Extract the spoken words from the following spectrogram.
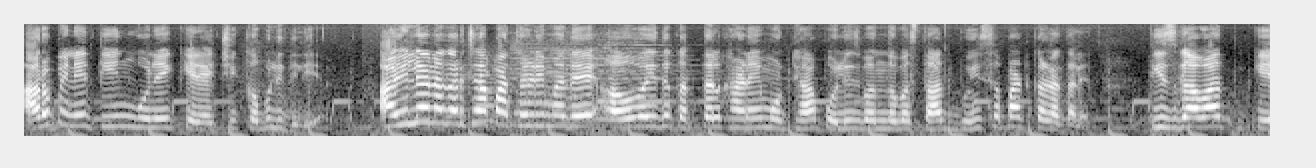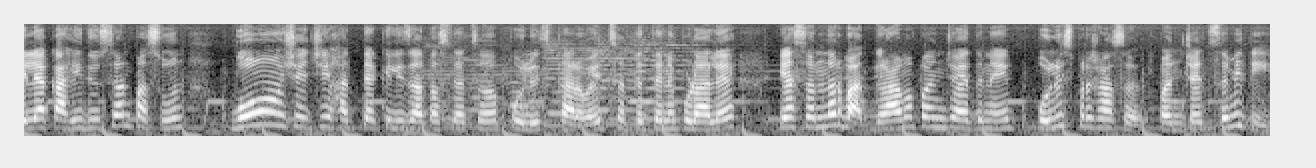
आरोपीने तीन गुन्हे केल्याची कबुली दिली आहे. अहिल्यानगरच्या पाथर्डीमध्ये अवैध कत्तलखाने मोठ्या पोलीस बंदोबस्तात भुईसपाट करण्यात आले तीस गावात गेल्या काही दिवसांपासून गोवंशाची हत्या केली जात असल्याचं पोलीस कारवाईत सातत्याने पुढे आलंय. या संदर्भात ग्रामपंचायतने पोलीस प्रशासन पंचायत समिती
